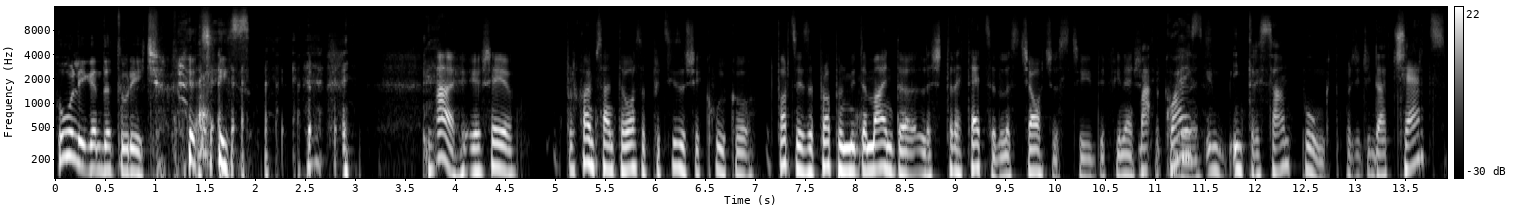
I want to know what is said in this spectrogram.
hooligan da Turic. precis. Ah, e c'è per qua mi sento cosa preciso c'è cool co. Forse è proprio il mio mind la strettezza delle ciocce ci definisce. Ma qua è un interessant punkt, perché ci da certs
